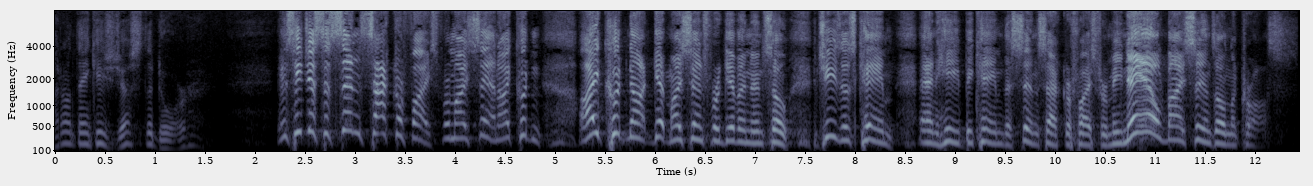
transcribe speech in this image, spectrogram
I don't think he's just the door. Is he just a sin sacrifice for my sin? I couldn't, I could not get my sins forgiven, and so Jesus came and he became the sin sacrifice for me, nailed my sins on the cross.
